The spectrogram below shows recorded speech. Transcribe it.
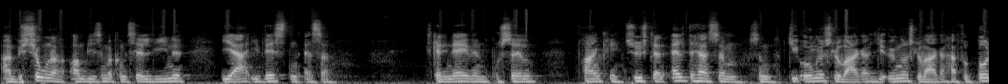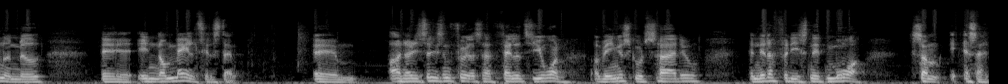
ambitioner om ligesom at komme til at ligne jer i Vesten, altså Skandinavien, Bruxelles, Frankrig, Tyskland, alt det her, som, som de unge slovakker, de yngre slovakker har forbundet med øh, en normal tilstand. Øhm, og når de så ligesom føler sig faldet til jorden og vingeskudt, så er det jo netop fordi sådan et mor, som, altså,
